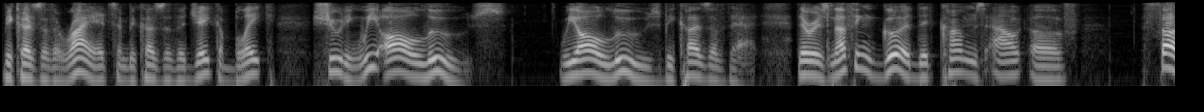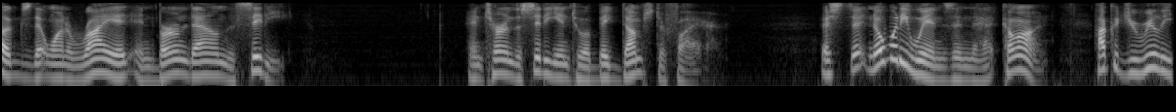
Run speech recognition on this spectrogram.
because of the riots and because of the Jacob Blake shooting, we all lose. We all lose because of that. There is nothing good that comes out of thugs that want to riot and burn down the city and turn the city into a big dumpster fire. nobody wins in that. Come on. How could you really?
